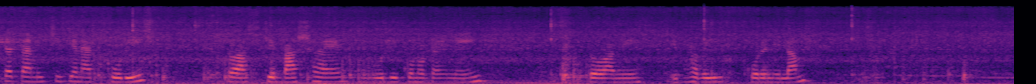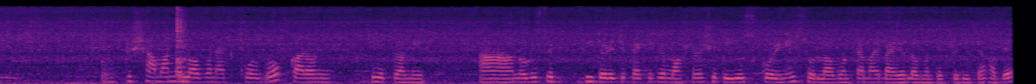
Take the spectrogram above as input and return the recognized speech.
এটাতে আমি চিকেন অ্যাড করি। তো আজকে বাসায় বলি কোনোটাই নেই। তো আমি এভাবেই করে নিলাম। একটু সামান্য লবণ অ্যাড করব, কারণ যেহেতু আমি নুডলসের ভিতরে যে প্যাকেটের মশলা সেটা ইউজ করিনি সো লবণটা আমার বাইরের লবণটা একটু দিতে হবে।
